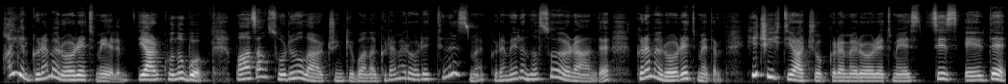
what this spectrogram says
Hayır gramer öğretmeyelim. Diğer konu bu. Bazen soruyorlar çünkü bana gramer öğrettiniz mi? Grameri nasıl öğrendi? Gramer öğretmedim. Hiç ihtiyaç yok gramer öğretmeye. Siz evde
